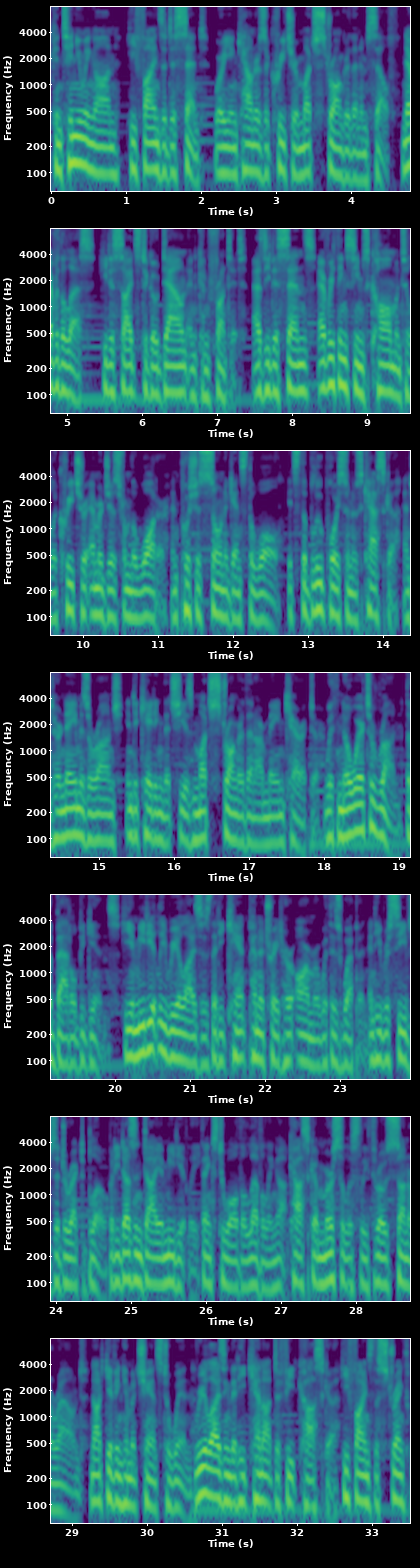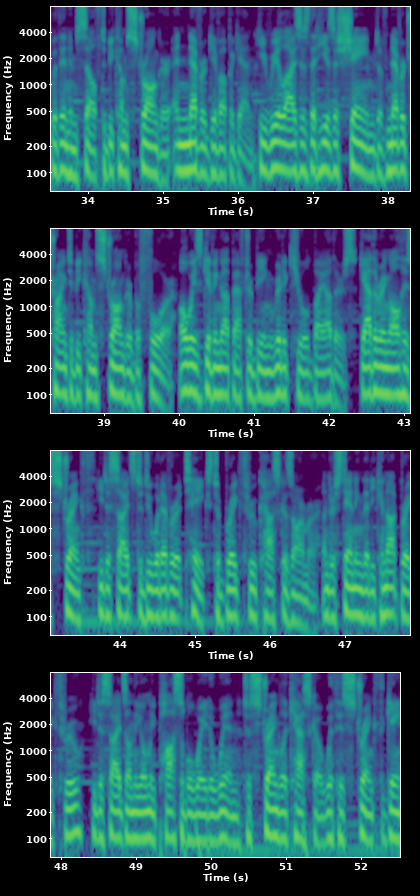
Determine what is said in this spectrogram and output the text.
Continuing on, he finds a descent where he encounters a creature much stronger than himself. Nevertheless, he decides to go down and confront it. As he descends, everything seems calm until a creature emerges from the water and pushes Son against the wall. It's the blue poisonous Casca, and her name is Orange, indicating that she is much stronger than our main character. With nowhere to run, the battle begins. He immediately realizes that he can't penetrate her armor with his weapon, and he receives a direct blow, but he doesn't die immediately, thanks to all the leveling up. Casca mercilessly throws Sun around, not giving him a chance to win. Realizing that he cannot defeat Casca, he finds the strength within himself to become stronger and never give up again. He realizes that he is ashamed of never trying to become stronger before, always giving up after being ridiculed by others. Gathering all his strength, he decides to do whatever it takes to break through Casca's armor. Understanding that he cannot break through, he decides on the only possible way to win, to strangle Casca with his strength gained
